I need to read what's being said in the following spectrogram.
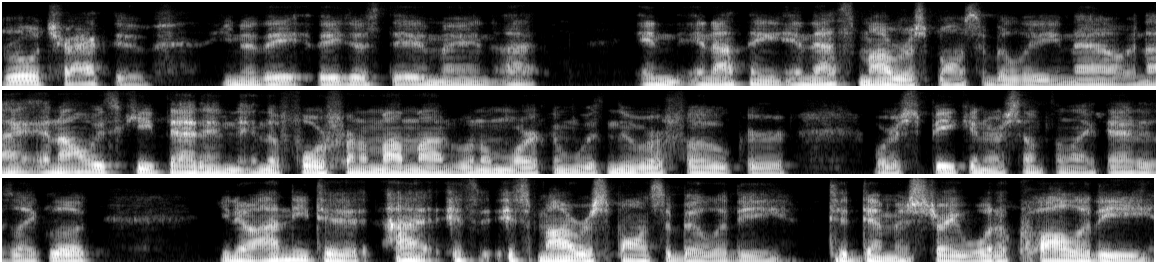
real attractive. You know, they they just did, man. I and and I think and that's my responsibility now. And I and I always keep that in in the forefront of my mind when I'm working with newer folk or or speaking or something like that. Is like, look, you know, I need to. I it's it's my responsibility to demonstrate what a quality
